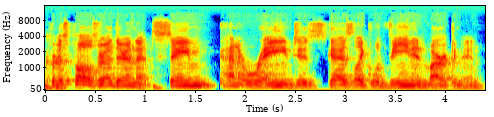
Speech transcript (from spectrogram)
Chris Paul's right there in that same kind of range as guys like LaVine and Markkanen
